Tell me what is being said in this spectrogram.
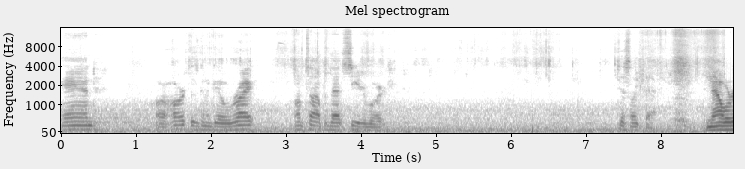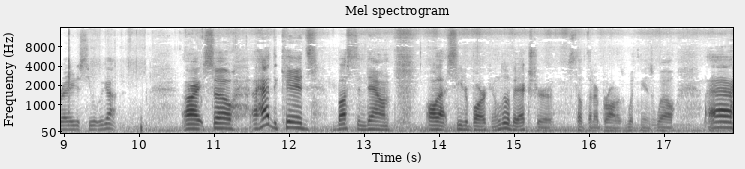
and our hearth is going to go right on top of that cedar bark. Just like that. Now we're ready to see what we got. All right, so I had the kids busting down all that cedar bark and a little bit extra stuff that I brought with me as well. Uh,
